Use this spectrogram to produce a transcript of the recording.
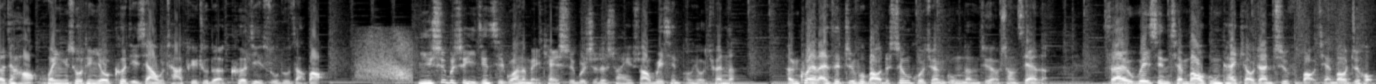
大家好，欢迎收听由科技下午茶推出的科技速度早报。你是不是已经习惯了每天时不时的刷一刷微信朋友圈呢？很快，来自支付宝的生活圈功能就要上线了。在微信钱包公开挑战支付宝钱包之后，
